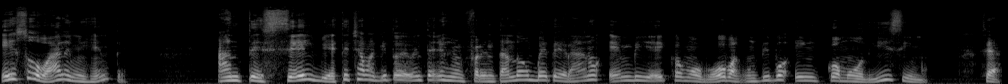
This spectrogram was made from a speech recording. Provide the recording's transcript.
Eso vale, mi gente. Ante Selvia, este chamaquito de 20 años enfrentando a un veterano NBA como Boban, un tipo incomodísimo. O sea,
